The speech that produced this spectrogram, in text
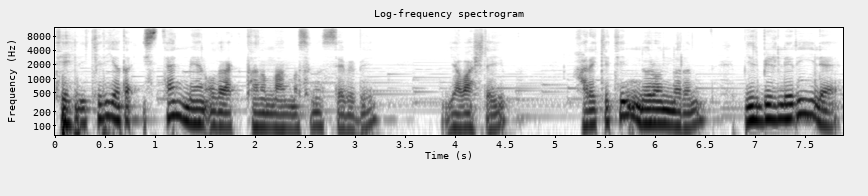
tehlikeli ya da istenmeyen olarak tanımlanmasının sebebi yavaşlayıp hareketin nöronların birbirleriyle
